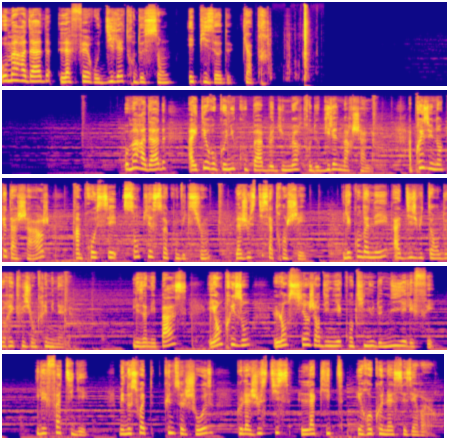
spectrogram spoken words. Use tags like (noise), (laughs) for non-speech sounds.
Omar Haddad, l'affaire aux 10 lettres de sang, épisode 4. Omar Haddad a été reconnu coupable du meurtre de Guylaine Marshall. Après une enquête à charge, un procès sans pièce à conviction, la justice a tranché. Il est condamné à 18 ans de réclusion criminelle. Les années passent et en prison, l'ancien jardinier continue de nier les faits. Il est fatigué, mais ne souhaite qu'une seule chose, que la justice l'acquitte et reconnaisse ses erreurs.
